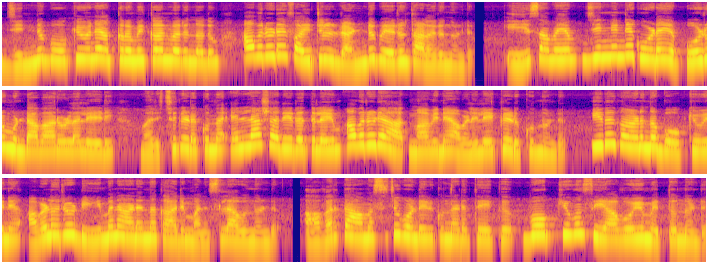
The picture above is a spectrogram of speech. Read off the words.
ജിന്നു ബോക്യുവിനെ ആക്രമിക്കാൻ വരുന്നതും അവരുടെ ഫൈറ്റിൽ രണ്ടുപേരും തളരുന്നുണ്ട്. ഈ സമയം ജിന്നിന്റെ കൂടെ എപ്പോഴും ഉണ്ടാവാറുള്ള ലേഡി മരിച്ചു കിടക്കുന്ന എല്ലാ ശരീരത്തിലെയും അവരുടെ ആത്മാവിനെ അവളിലേക്ക് എടുക്കുന്നുണ്ട്. ഇത് കാണുന്ന ബോക്യുവിന് അവൾ ഒരു ഡീമൻ ആണെന്ന കാര്യം മനസ്സിലാവുന്നുണ്ട്. അവർ താമസിച്ചു കൊണ്ടിരിക്കുന്നിടത്തേക്ക് ബോക്യുവും സിയാവോയും എത്തുന്നുണ്ട്.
